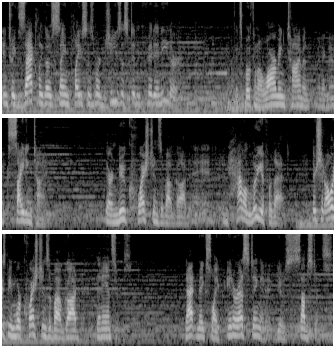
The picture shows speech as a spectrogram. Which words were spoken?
into exactly those same places where Jesus didn't fit in either. It's both an alarming time and, and an exciting time. There are new questions about God, and, and hallelujah for that. There should always be more questions about God than answers. That makes life interesting and it gives substance.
